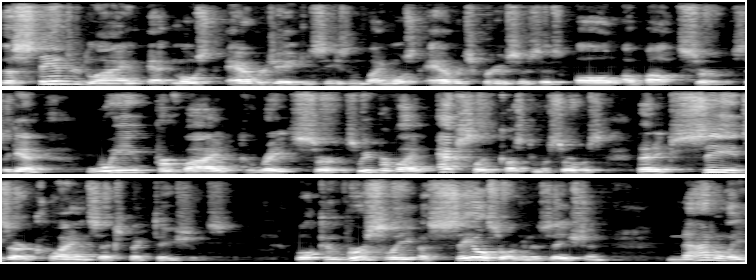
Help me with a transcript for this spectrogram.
the standard line at most average agencies and by most average producers is all about service. Again, we provide great service. We provide excellent customer service that exceeds our clients' expectations. Well, conversely, a sales organization not only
